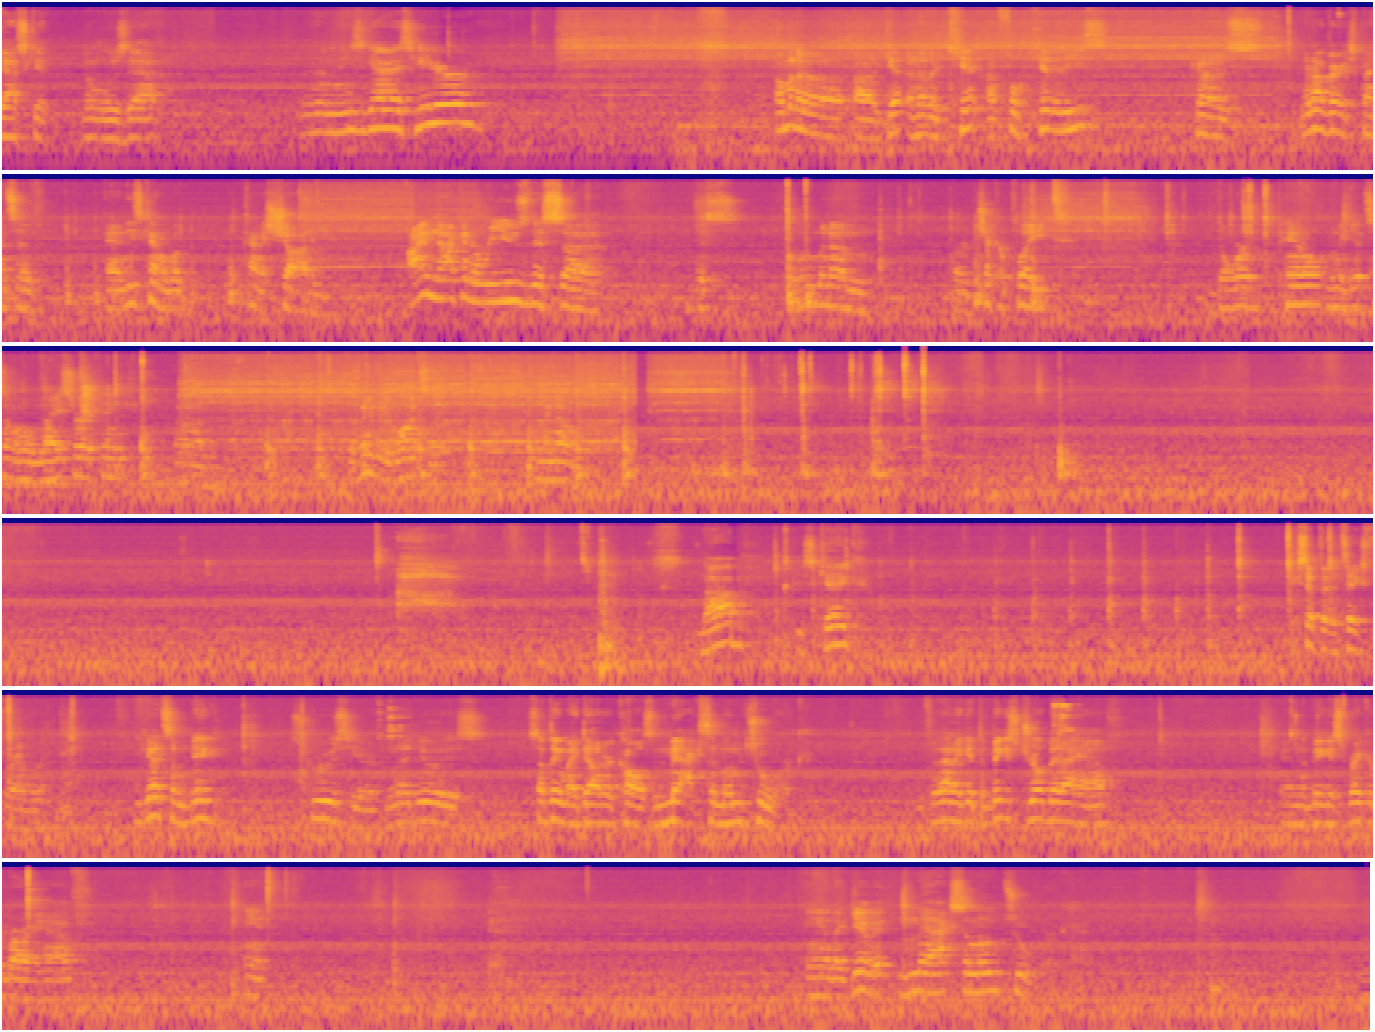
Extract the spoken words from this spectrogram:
gasket. Don't lose that. And these guys here, I'm gonna uh, get another kit, a full kit of these, because they're not very expensive, and these kind of look kind of shoddy. I'm not gonna reuse this uh, this aluminum or checker plate door panel. I'm gonna get something a little nicer, I think. If anybody wants it, let me know. knob, piece of cake. Except that it takes forever. You got some big screws here. What I do is something my daughter calls maximum torque. And for that I get the biggest drill bit I have and the biggest breaker bar I have and and I give it maximum torque.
